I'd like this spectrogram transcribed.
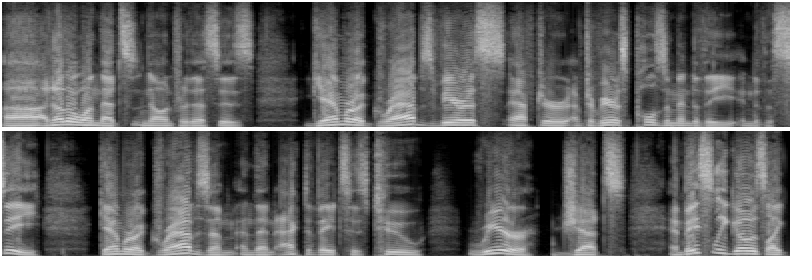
Uh, another one that's known for this is Gamera grabs Virus after after Virus pulls him into the into the sea. Gamera grabs him and then activates his two rear jets and basically goes like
